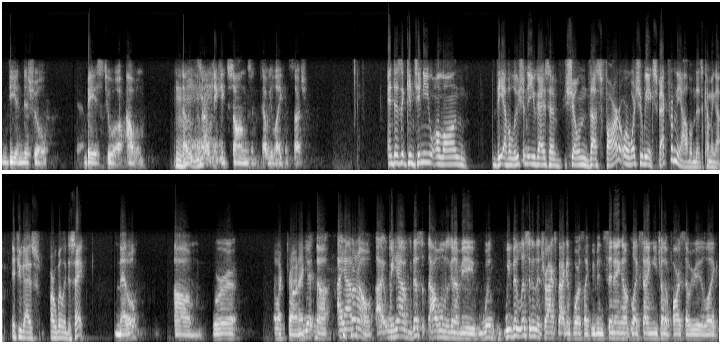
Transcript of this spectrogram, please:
the initial base to a album. Mm-hmm. That we started picking songs and that we like and such. And does it continue along the evolution that you guys have shown thus far, or what should we expect from the album that's coming up? If you guys are willing to say. Metal. Um, we're electronic. Yeah, no, I, I don't know. I, we have this album is gonna be. we we've been listening to tracks back and forth. Like we've been sending up, like sending each other parts that we really like,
